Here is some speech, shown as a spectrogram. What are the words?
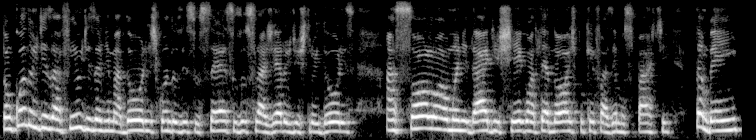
então, quando os desafios desanimadores, quando os insucessos, os flagelos destruidores assolam a humanidade e chegam até nós, porque fazemos parte também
